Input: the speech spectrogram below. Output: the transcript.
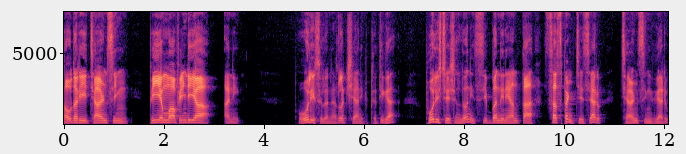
Chaudhary Chand Singh PM of India అని. పోలీసుల నిర్లక్ష్యానికి ప్రతిగా పోలీస్ స్టేషన్లోని సిబ్బందిని అంతా సస్పెండ్ చేశారు చరణ్ సింగ్ గారు.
